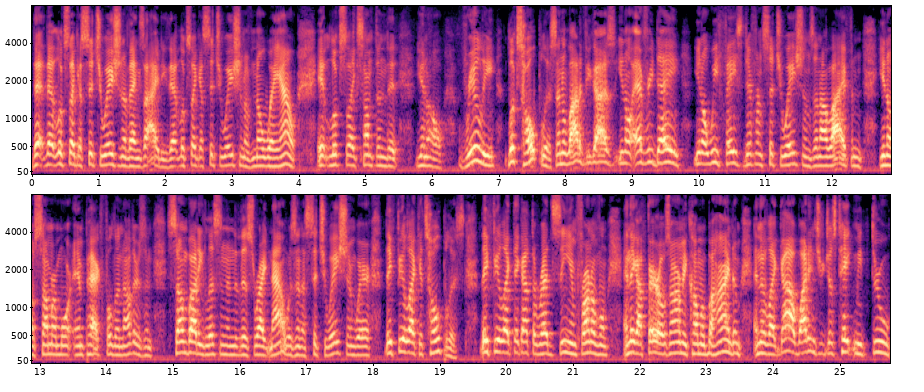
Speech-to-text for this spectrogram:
that, that looks like a situation of anxiety that looks like a situation of no way out. It looks like something that you know really looks hopeless. And a lot of you guys you know every day you know we face different situations in our life and you know some are more impactful than others. And somebody listening to this right now was in a situation where they feel like it's hopeless. They feel like they got the red sea in front of them and they got pharaoh's army coming behind them and they're like god why didn't you just take me through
